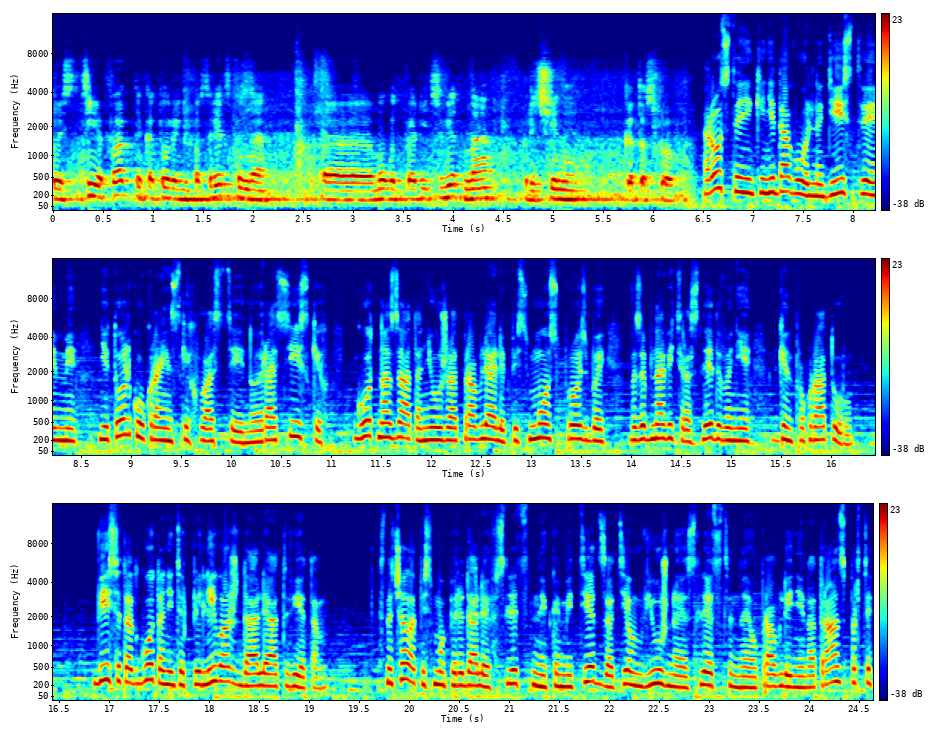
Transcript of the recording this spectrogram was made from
То есть те факты, которые непосредственно э, могут пролить свет на причины катастрофы. Родственники недовольны действиями не только украинских властей, но и российских. Год назад они уже отправляли письмо с просьбой возобновить расследование в Генпрокуратуру. Весь этот год они терпеливо ждали ответа. Сначала письмо передали в Следственный комитет, затем в Южное следственное управление на транспорте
